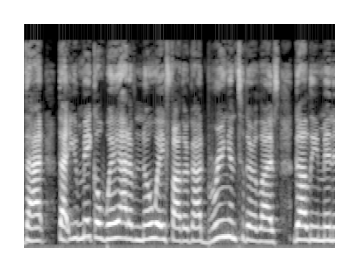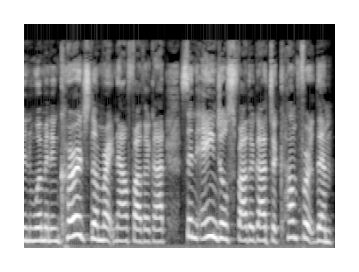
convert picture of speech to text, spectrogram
that, that you make a way out of no way, Father God. Bring into their lives godly men and women. Encourage them right now, Father God. Send angels, Father God, to comfort them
